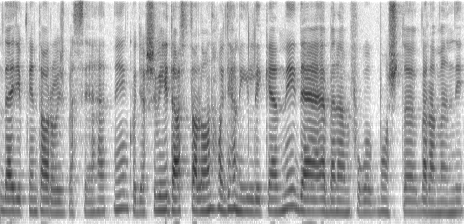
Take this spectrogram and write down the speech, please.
de egyébként arról is beszélhetnénk, hogy a svéd asztalon hogyan illik enni, de ebben nem fogok most belemenni.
